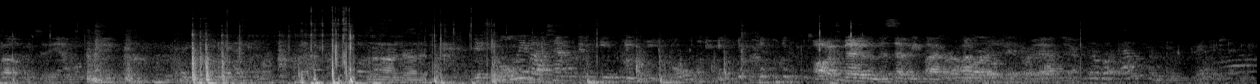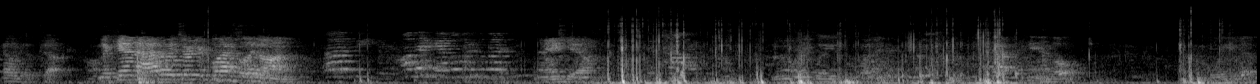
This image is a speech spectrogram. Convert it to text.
Welcome to the animal. No, I got it. It's only about 10 or 15 feet deep. Oh, it's better than the 75 or 100 that is right out there. That was a duck. McKenna, how do I turn your flashlight on? Uh, on the handle there's a button. Thank you. No, right, so you tap the handle. Leave it.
